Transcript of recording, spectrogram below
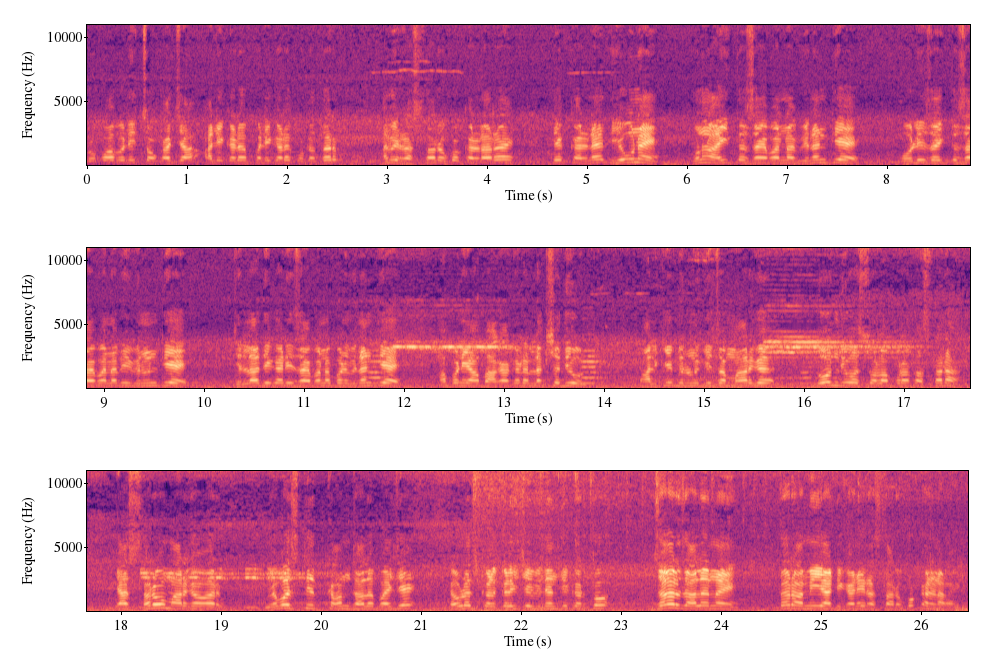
रुपाबनी चौकाच्या अलीकडं पलीकडं कुठं तर आम्ही रस्ता रोको करणार आहे. ते करण्यात येऊ नये म्हणून आयुक्त साहेबांना विनंती आहे. पोलीस आयुक्त साहेबांना बी विनंती आहे जिल्हाधिकारी साहेबांना पण विनंती आहे आपण या भागाकडे लक्ष देऊन पालखी मिरवणुकीचा मार्ग दोन दिवस सोलापुरात असताना या सर्व मार्गावर व्यवस्थित काम झालं पाहिजे एवढंच कळकळीची विनंती करतो. जर झालं नाही तर आम्ही या ठिकाणी रस्ता रोको करणार आहे.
